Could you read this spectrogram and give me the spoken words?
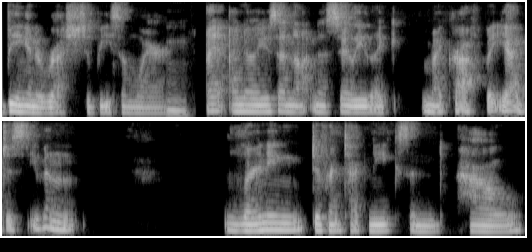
being in a rush to be somewhere. Mm. I, I know you said not necessarily like my craft, but yeah, just even learning different techniques and how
